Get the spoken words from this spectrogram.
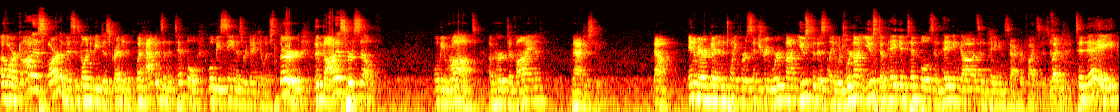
of our goddess Artemis is going to be discredited. What happens in the temple will be seen as ridiculous. Third, the goddess herself will be robbed of her divine majesty. Now, in America in the 21st century, we're not used to this language. We're not used to pagan temples and pagan gods and pagan sacrifices. But today,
